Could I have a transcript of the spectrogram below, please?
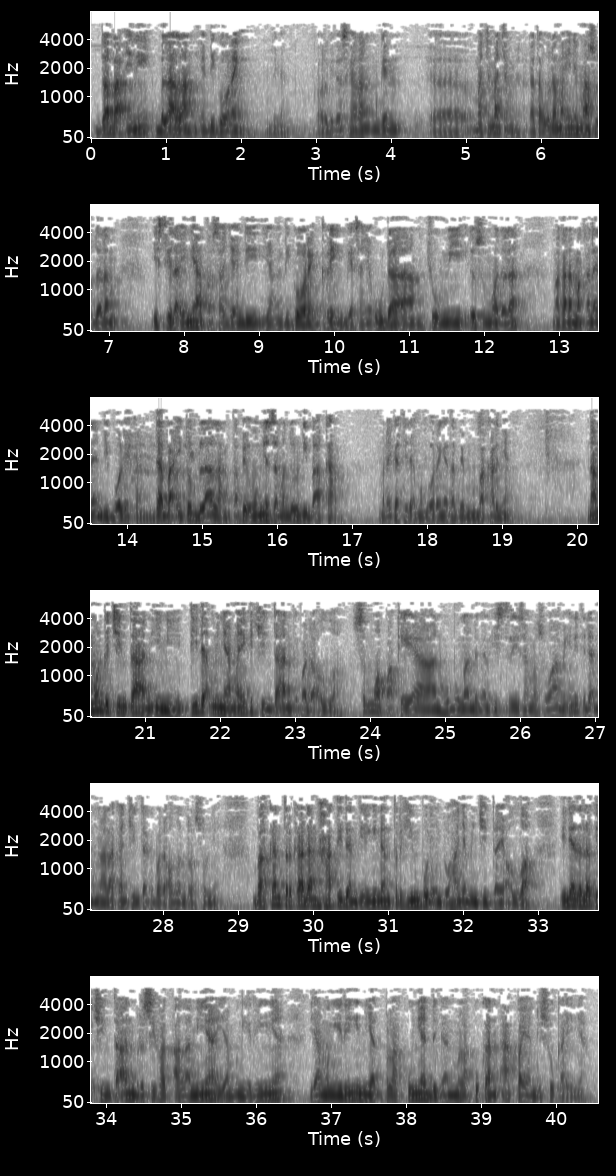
Dabak ini belalang yang digoreng, gitu kan. Kalau kita sekarang mungkin e, macam-macam kata ulama ini masuk dalam Istilah ini apa saja yang, di, yang digoreng kering, biasanya udang, cumi, itu semua adalah makanan-makanan yang dibolehkan. Dabak itu belalang, tapi umumnya zaman dulu dibakar. Mereka tidak menggorengnya tapi membakarnya. Namun kecintaan ini tidak menyamai kecintaan kepada Allah. Semua pakaian, hubungan dengan istri sama suami ini tidak mengalahkan cinta kepada Allah dan Rasulnya. Bahkan terkadang hati dan keinginan terhimpun untuk hanya mencintai Allah. Ini adalah kecintaan bersifat alamiah yang mengiringinya, yang mengiringi niat pelakunya dengan melakukan apa yang disukainya.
